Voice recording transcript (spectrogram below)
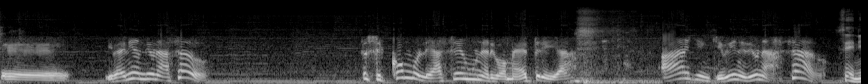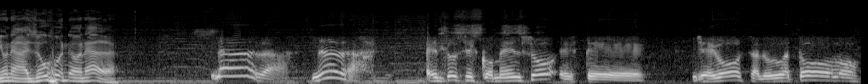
Eh, y venían de un asado. Entonces, ¿cómo le haces una ergometría a alguien que viene de un asado? Sí, ni un ayuno, nada. Nada, nada. Entonces comenzó, este, llegó, saludó a todos,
